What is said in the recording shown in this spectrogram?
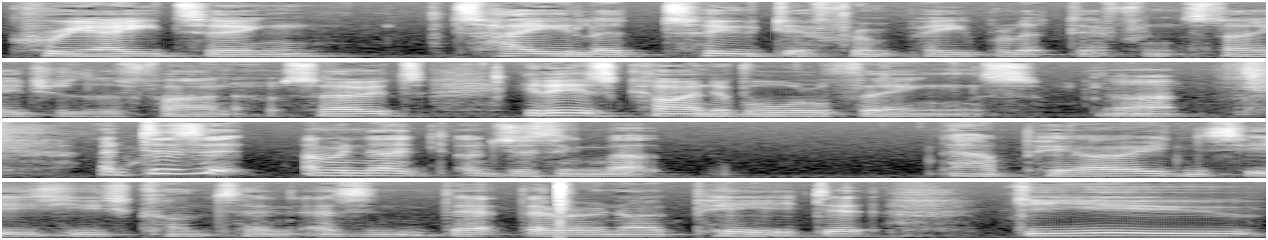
creating tailored to different people at different stages of the funnel. So it's it is kind of all things. Right. And does it? I mean, I, am just thinking about how PR agencies use content as in their, their own IP. Do, do you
